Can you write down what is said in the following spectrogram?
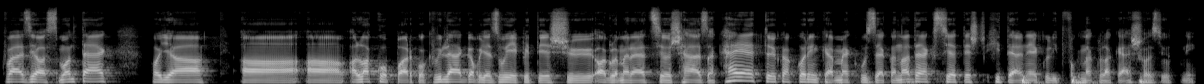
kvázi azt mondták, hogy a, a, a, a lakóparkok világa, vagy az új építésű agglomerációs házak helyett, ők akkor inkább meghúzzák a nadrexiet, és hitel nélkül itt fognak lakáshoz jutni.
